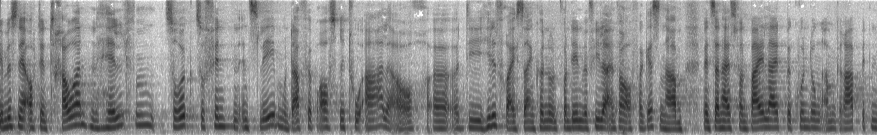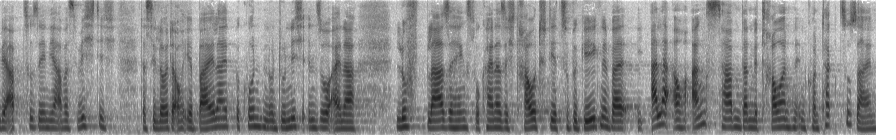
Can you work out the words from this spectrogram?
Wir müssen ja auch den Trauernden helfen, zurückzufinden ins Leben. Und dafür braucht es Rituale auch, äh, die hilfreich sein können und von denen wir viele einfach auch vergessen haben. Wenn es dann heißt, von Beileidbekundung am Grab bitten wir abzusehen. Ja, aber es ist wichtig, dass die Leute auch ihr Beileid bekunden und du nicht in so einer Luftblase hängst, wo keiner sich traut, dir zu begegnen, weil alle auch Angst haben, dann mit Trauernden in Kontakt zu sein.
